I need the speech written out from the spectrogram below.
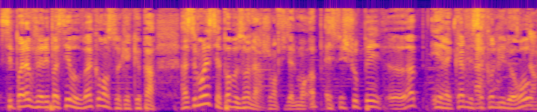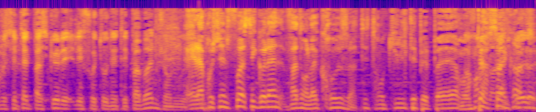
C'est pas là que vous allez passer vos vacances, quelque part. À ce moment-là, a pas besoin d'argent, finalement. Hop, elle se fait choper, euh, hop, et réclame les 50 000 euros. Non, mais c'est peut-être parce que les, les photos n'étaient pas bonnes, Jean-Louis. Et la prochaine fois, Ségolène, va dans la Creuse, là. T'es tranquille, t'es pépère. Non, personne. dans la Creuse.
